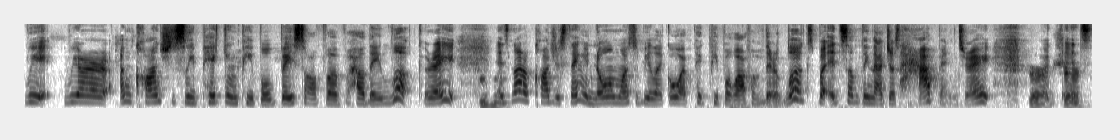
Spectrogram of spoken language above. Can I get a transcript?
we we are unconsciously picking people based off of how they look right Mm-hmm. it's not a conscious thing and no one wants to be like oh i pick people off of their looks but it's something that just happens right Sure, It- sure. it's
